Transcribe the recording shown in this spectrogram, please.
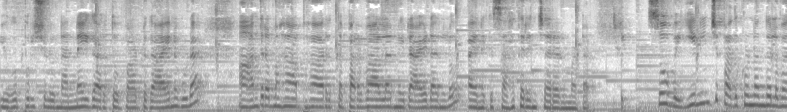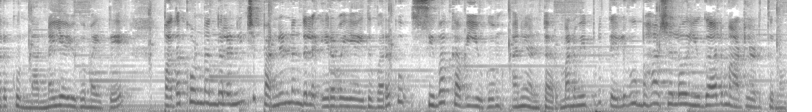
యుగపురుషుడు నన్నయ్య గారితో పాటుగా ఆయన కూడా ఆంధ్ర మహాభారత పర్వాలని రాయడంలో ఆయనకి సహకరించారనమాట సో వెయ్యి నుంచి పదకొండు వందల వరకు నన్నయ్య యుగం అయితే పదకొండు వందల నుంచి పన్నెండు వందల ఇరవై ఐదు వరకు శివ కవి యుగం అని అంటారు. మనం ఇప్పుడు తెలుగు భాషలో యుగాలు మాట్లాడుతున్నాం.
